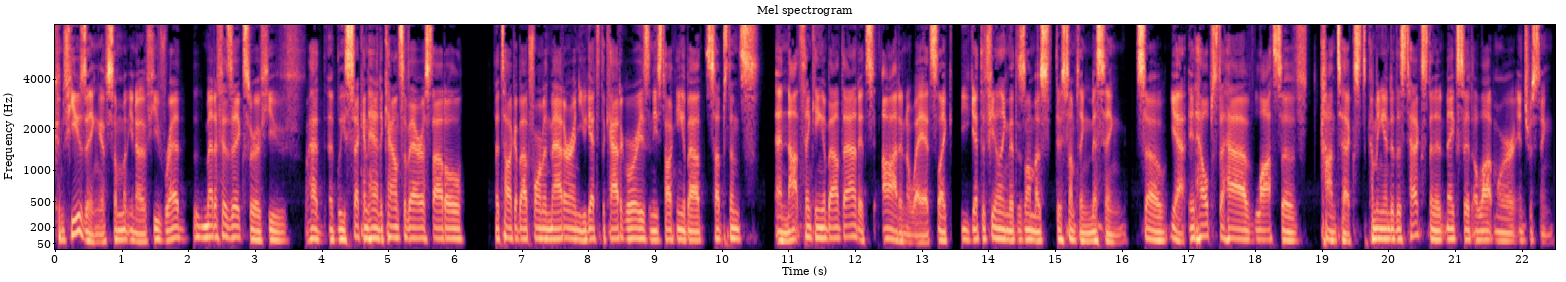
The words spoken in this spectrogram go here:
confusing if someone, you know, if you've read metaphysics or if you've had at least secondhand accounts of Aristotle that talk about form and matter and you get to the categories and he's talking about substance and not thinking about that, it's odd in a way. It's like you get the feeling that there's almost there's something missing. So yeah, it helps to have lots of context coming into this text and it makes it a lot more interesting.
